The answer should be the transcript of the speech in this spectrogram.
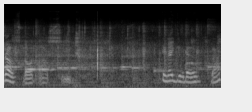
No, it's not acid. Can I give it a map?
